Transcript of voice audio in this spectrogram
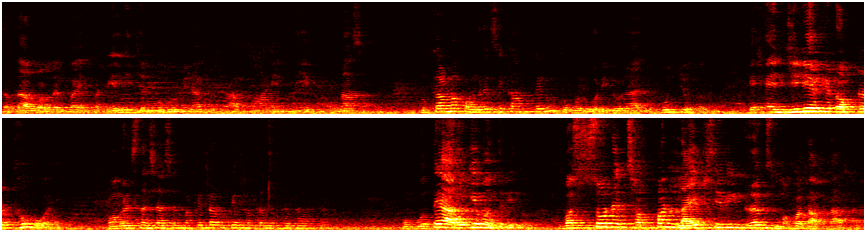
સરદાર વલ્લભભાઈ પટેલની જન્મભૂમિના ગુજરાતમાં એમની ભાવના સાથે. ભૂતકાળમાં કોંગ્રેસે કામ કર્યું તો કોઈ વડીલોને આજે પૂછજો તમે કે એન્જિનિયર કે ડૉક્ટર થવું હોય, કોંગ્રેસના શાસનમાં કેટલા રૂપિયા ખતમ થતા હતા? હું પોતે આરોગ્ય મંત્રી હતો. બસો ને છપ્પન લાઈફ સેવિંગ ડ્રગ્સ મફત આપતા હતા.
